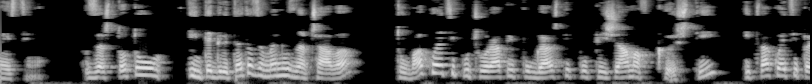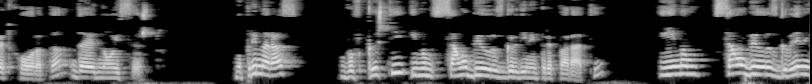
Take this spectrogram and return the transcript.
Наистина. Защото интегритета за мен означава това, което си по чорапи, по гащи, по пижама вкъщи и това, което си пред хората, да е едно и също. Например, аз в къщи имам само биоразградими препарати и имам само биоразградени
